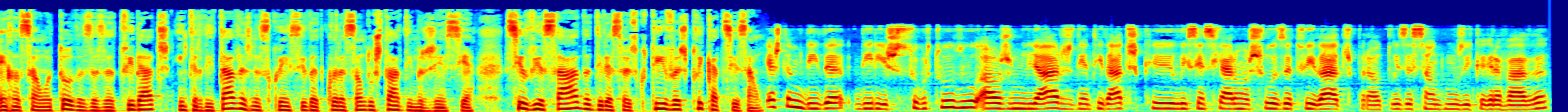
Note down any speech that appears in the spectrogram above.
em relação a todas as atividades interditadas na sequência da declaração do estado de emergência. Silvia Sá, da Direção Executiva, explica a decisão. Esta medida dirige-se sobretudo aos milhares de entidades que licenciaram as suas atividades para a utilização de música gravada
